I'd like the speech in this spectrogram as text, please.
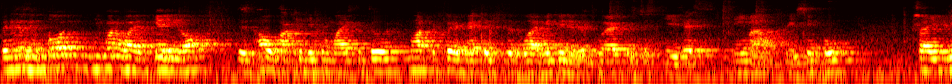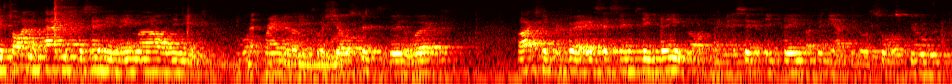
So this is important, you want a way of getting it off. There's a whole bunch of different ways to do it. My preferred method for the way we did it at work was just to use S email, it's pretty simple. So you find the package for sending an email and then you wrangle into a shell script to do the work. I actually prefer SSMTP, not MSMTP, but then you have to do a source build.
